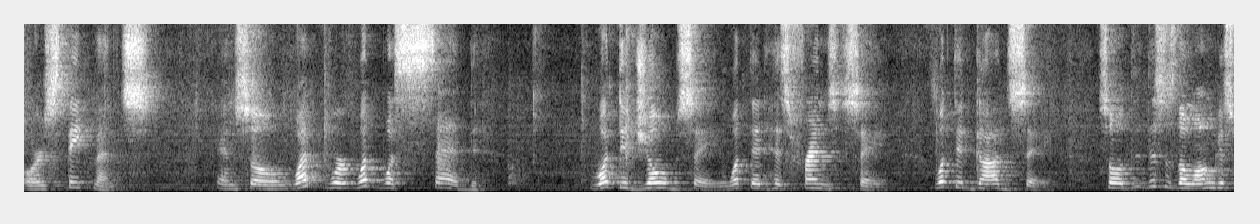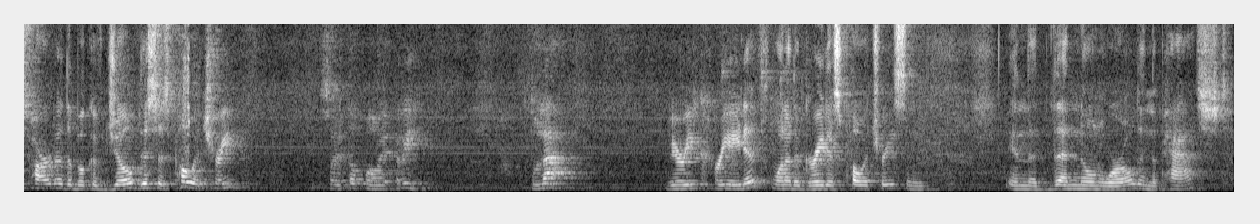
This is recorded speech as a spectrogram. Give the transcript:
or statements. And so, what were what was said? What did Job say? What did his friends say? What did God say? So th- this is the longest part of the book of Job. This is poetry. So ito poetry. Tula. Very creative, one of the greatest poetries in in the then known world in the past.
